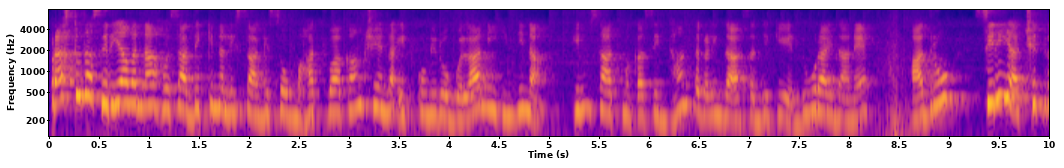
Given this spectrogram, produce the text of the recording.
ಪ್ರಸ್ತುತ ಸಿರಿಯಾವನ್ನ ಹೊಸ ದಿಕ್ಕಿನಲ್ಲಿ ಸಾಗಿಸೋ ಮಹತ್ವಾಕಾಂಕ್ಷೆಯನ್ನ ಇಟ್ಕೊಂಡಿರೋ ಗುಲಾನಿ ಹಿಂದಿನ ಹಿಂಸಾತ್ಮಕ ಸಿದ್ಧಾಂತಗಳಿಂದ ಸದ್ಯಕ್ಕೆ ದೂರ ಇದ್ದಾನೆ. ಆದರೂ ಸಿರಿಯಾ ಛಿದ್ರ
